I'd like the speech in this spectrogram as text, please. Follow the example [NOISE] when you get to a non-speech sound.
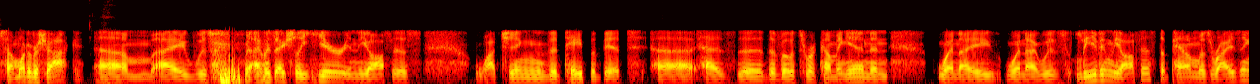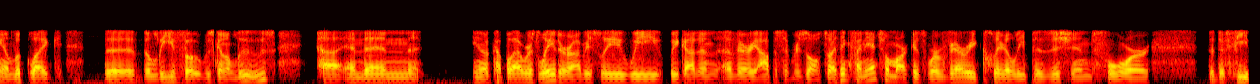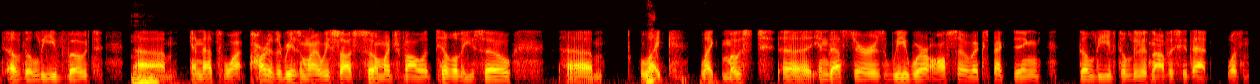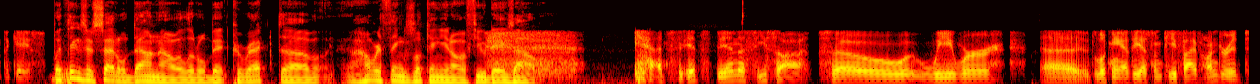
somewhat of a shock. Um, I was [LAUGHS] I was actually here in the office watching the tape a bit uh, as the the votes were coming in, and when I when I was leaving the office, the pound was rising and looked like the the leave vote was going to lose, uh, and then you know, a couple hours later, obviously, we, we got an, a very opposite result. So I think financial markets were very clearly positioned for the defeat of the leave vote, um, and that's why part of the reason why we saw so much volatility. So, um, like like most uh, investors, we were also expecting the leave to lose, and obviously that wasn't the case. But things have settled down now a little bit, correct? Uh, how are things looking, you know, a few days out? Been a seesaw. So we were uh, looking at the S and P 500.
